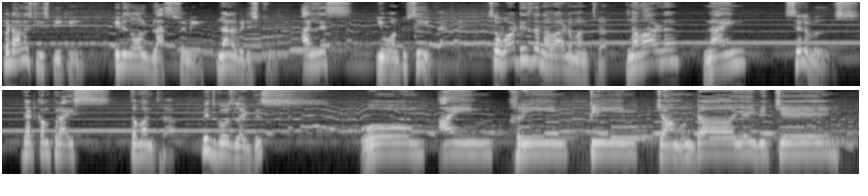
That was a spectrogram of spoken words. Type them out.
But honestly speaking, it is all blasphemy. None of it is true. Unless you want to see it that way. So, what is the Navarna mantra? Navarna, nine syllables that comprise the mantra, which goes like this Om, Aim, Hreem, Kleem, Chamundayai Viche.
